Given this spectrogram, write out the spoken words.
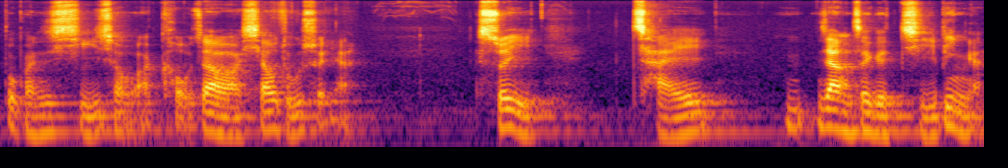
不管是洗手啊、口罩啊、消毒水啊，所以才让这个疾病啊。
